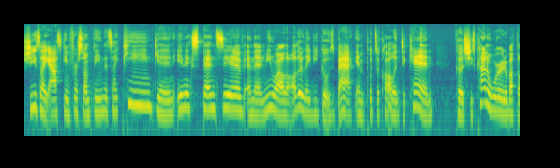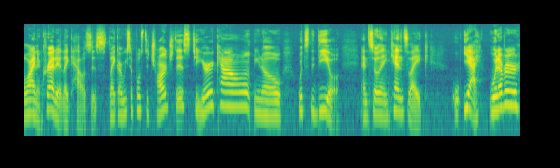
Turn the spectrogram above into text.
she's like asking for something that's like pink and inexpensive, and then meanwhile the other lady goes back and puts a call into Ken because she's kind of worried about the line of credit. Like, how's this? Like, are we supposed to charge this to your account? You know, what's the deal? And so then Ken's like, yeah, whatever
